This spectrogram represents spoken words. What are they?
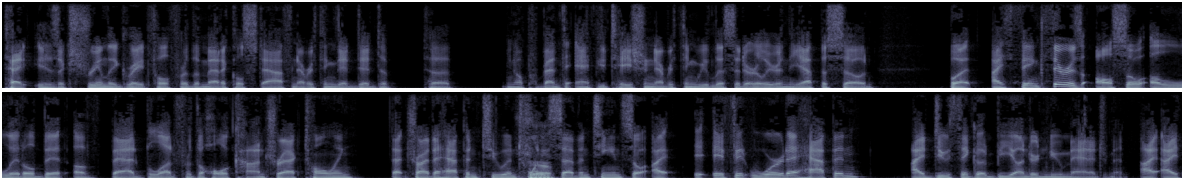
Ted is extremely grateful for the medical staff and everything they did to to you know prevent the amputation, everything we listed earlier in the episode, but I think there is also a little bit of bad blood for the whole contract tolling that tried to happen too in 2017. So I if it were to happen, I do think it would be under new management. I, I,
